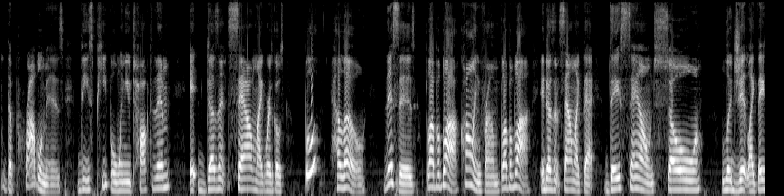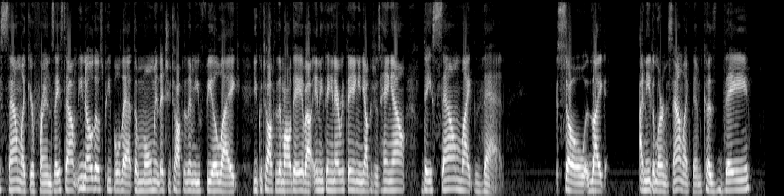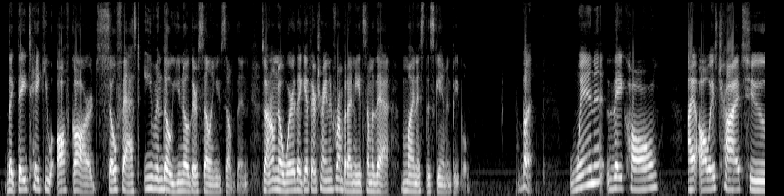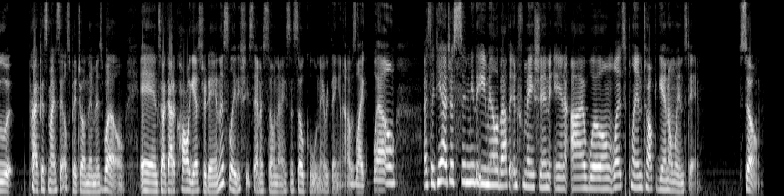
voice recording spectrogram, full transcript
The problem is these people when you talk to them it doesn't sound like where it goes, boop, hello, this is blah, blah, blah, calling from blah, blah, blah. It doesn't sound like that. They sound so legit. Like they sound like your friends. They sound, you know, those people that the moment that you talk to them, you feel like you could talk to them all day about anything and everything and y'all could just hang out. They sound like that. So, like, I need to learn to sound like them because they like they take you off guard so fast even though you know they're selling you something. So i don't know where they get their training from but i need some of that minus the scamming people. But when they call i always try to practice my sales pitch on them as well. And so i got a call yesterday and this lady she sounded so nice and so cool and everything. And i was like well I said, yeah, just send me the email about the information and I will, let's plan to talk again on Wednesday. So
